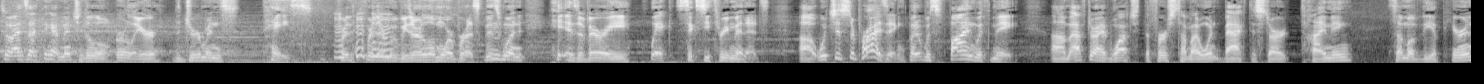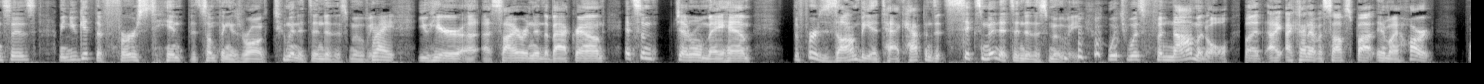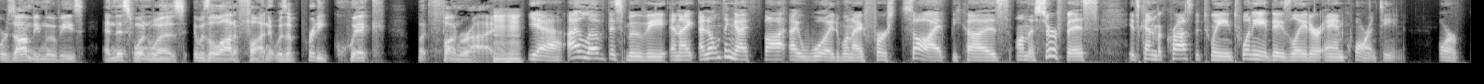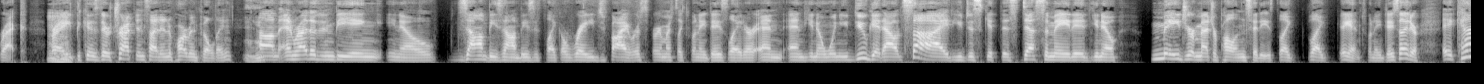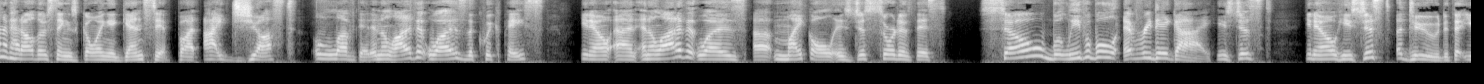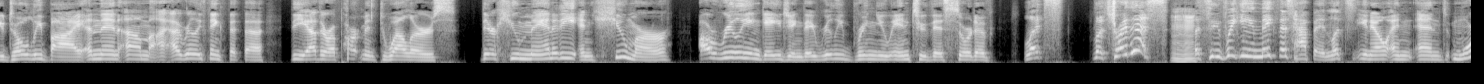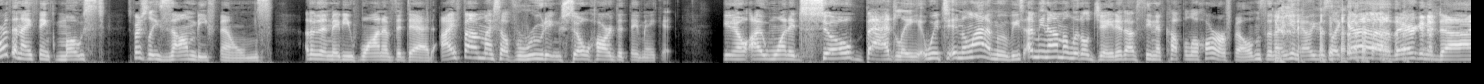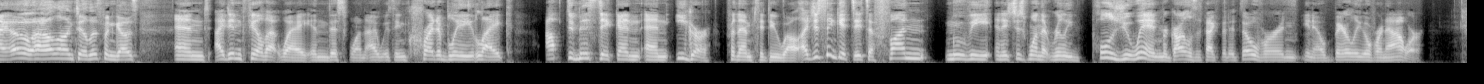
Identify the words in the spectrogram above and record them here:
So, as I think I mentioned a little earlier, the Germans' pace for, for their movies are a little more brisk. This one is a very quick 63 minutes, uh, which is surprising, but it was fine with me. Um, after I had watched it the first time, I went back to start timing some of the appearances. I mean, you get the first hint that something is wrong two minutes into this movie. Right. You hear a, a siren in the background and some general mayhem. The first zombie attack happens at six minutes into this movie, which was phenomenal. But I, I kind of have a soft spot in my heart for zombie movies, and this one was it was a lot of fun. It was a pretty quick but fun ride. Mm-hmm. Yeah, I love this movie, and I, I don't think I thought I would when I first saw it because on the surface, it's kind of a cross between 28 Days Later and Quarantine or REC, mm-hmm. right? Because they're trapped inside an apartment building. Mm-hmm. Um, and rather than being, you know, zombie zombies, it's like a rage virus, very much like 28 Days Later. And, and, you know, when you do get outside, you just get this decimated, you know, major metropolitan cities like like again 20 days later. It kind of had all those things going against it but i just loved it. And a lot of it was the quick pace you know and and a lot of it was uh, michael is just sort of this so believable everyday guy. He's just you know he's just a dude that you totally buy. And then um i, I really think that the the other apartment dwellers their humanity and humor are really engaging. They really bring you into this sort of let's let's try this. Mm-hmm. Let's see if we can make this happen. Let's you know and and more than i think most especially zombie films other than maybe one of the dead i found myself rooting so hard that they make it. You know i wanted so badly which in a lot of movies i mean i'm a little jaded. I've seen a couple of horror films and i you know you're just like oh they're gonna die. Oh how long till this one goes? And i didn't feel that way in this one. I was incredibly like optimistic and, and eager for them to do well. I just think it's it's a fun movie and it's just one that really pulls you in, regardless of the fact that it's over and you know barely over an hour.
